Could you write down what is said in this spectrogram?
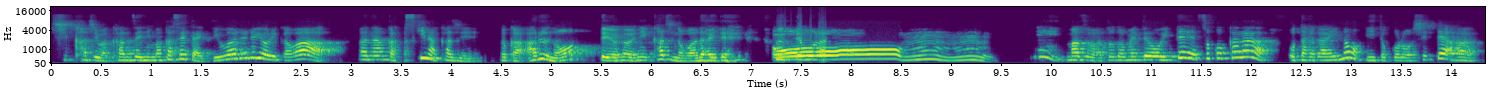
し家事は完全に任せたいって言われるよりかは、あ、なんか好きな家事とかあるの？っていうふうに家事の話題で 振ってもらっおー、うん、うん。に、まずは留めておいて、そこからお互いのいいところを知って、あ、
